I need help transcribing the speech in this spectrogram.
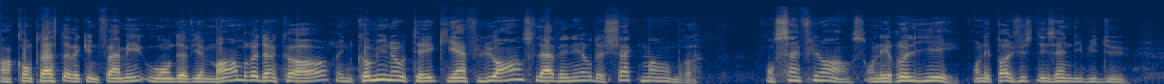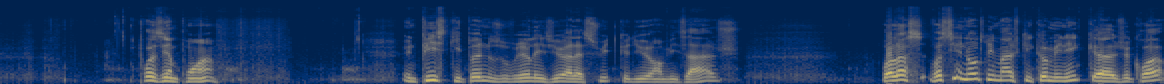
En contraste avec une famille où on devient membre d'un corps, une communauté qui influence l'avenir de chaque membre. On s'influence, on est relié, on n'est pas juste des individus. Troisième point, une piste qui peut nous ouvrir les yeux à la suite que Dieu envisage. Voilà, voici une autre image qui communique, euh, je crois.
